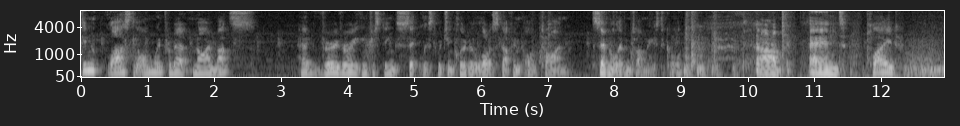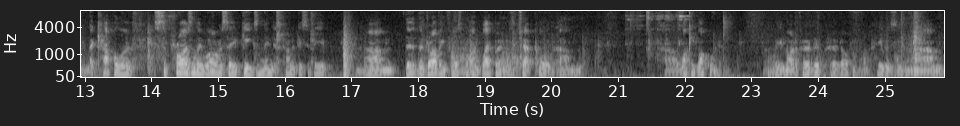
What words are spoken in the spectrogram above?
didn't last long. Went for about nine months. Had very very interesting set list, which included a lot of stuff in odd time, 7-Eleven time we used to call it, um, and played a couple of surprisingly well received gigs, and then just kind of disappeared. Um, the the driving force behind Blackburn was a chap called um, uh, Lockie Lockwood, who you might have heard heard of. He was in. Um,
